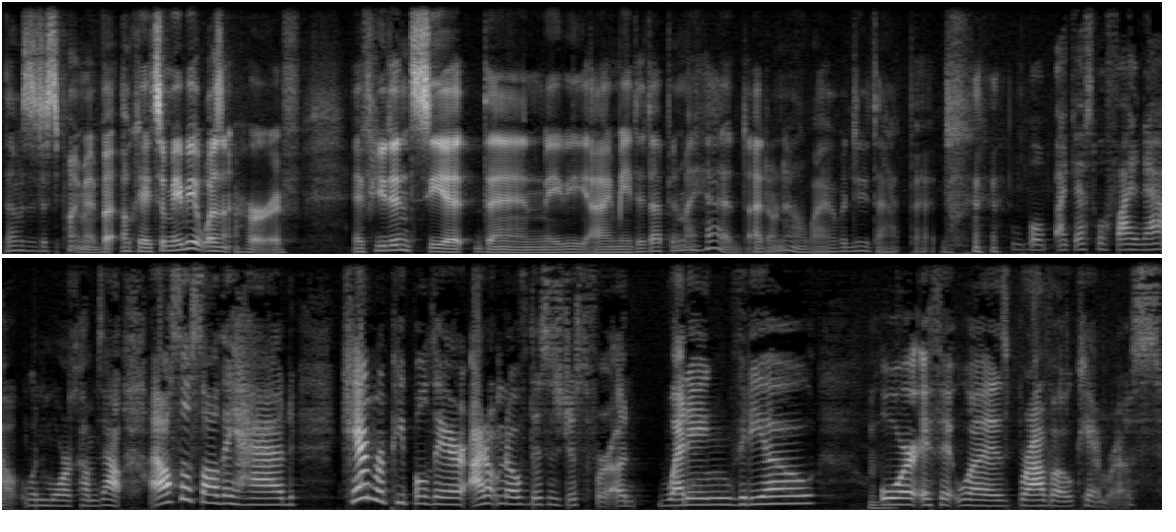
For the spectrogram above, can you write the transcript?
that was a disappointment. But okay, so maybe it wasn't her. If if you didn't see it, then maybe I made it up in my head. I don't know why I would do that, but well, I guess we'll find out when more comes out. I also saw they had camera people there. I don't know if this is just for a wedding video Mm-hmm. or if it was Bravo cameras.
